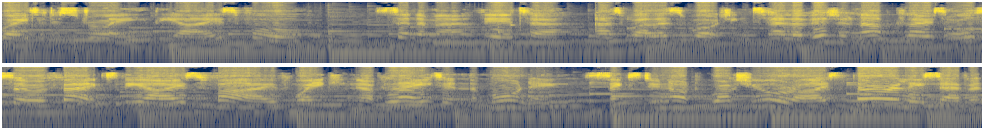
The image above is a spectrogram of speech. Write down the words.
way to destroy the eyes. 4. Cinema, theater, as well as watching television up close also affects the eyes. 5. Waking up late in the morning. 6. Do not wash your eyes thoroughly. 7.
